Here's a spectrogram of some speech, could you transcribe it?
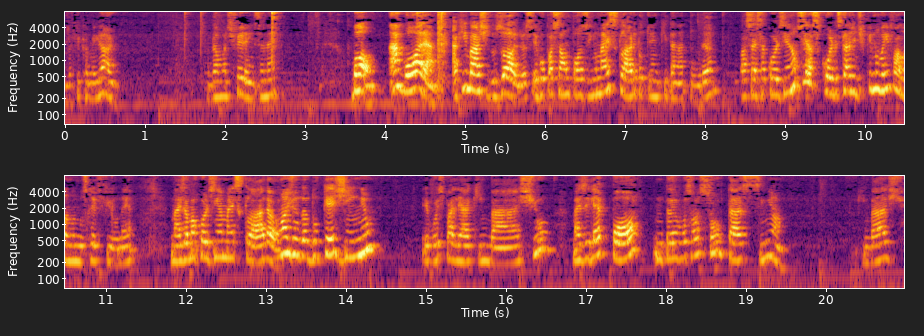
Já fica melhor? Dá uma diferença, né? Bom, agora, aqui embaixo dos olhos, eu vou passar um pozinho mais claro que eu tenho aqui da Natura. Passar essa corzinha, não sei as cores, tá, gente? Porque não vem falando nos refil, né? Mas é uma corzinha mais clara, ó. Com a ajuda do queijinho, eu vou espalhar aqui embaixo. Mas ele é pó, então eu vou só soltar assim, ó. Aqui embaixo.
